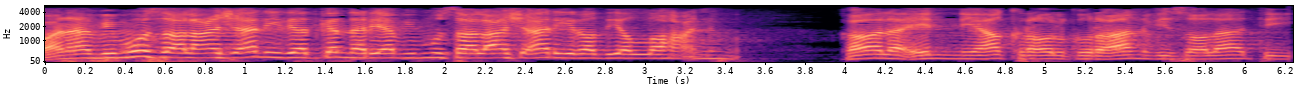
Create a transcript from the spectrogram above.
Wa Nabi Musa al-Ash'ari dilihatkan dari Abi Musa al-Ash'ari radhiyallahu anhu. Qala inni aqra'ul Qur'an fi salati.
